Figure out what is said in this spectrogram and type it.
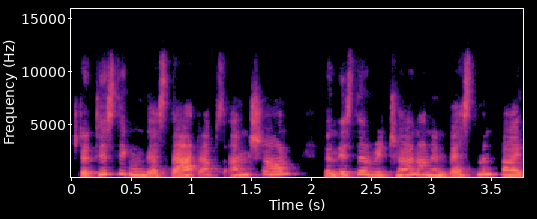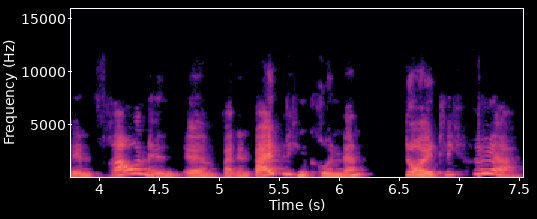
Statistiken der Startups anschauen, dann ist der Return on Investment bei den Frauen, äh, bei den weiblichen Gründern deutlich höher.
